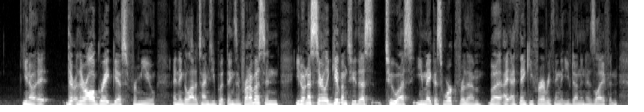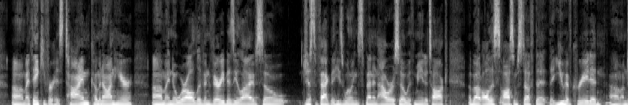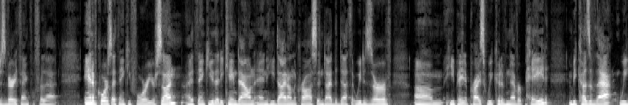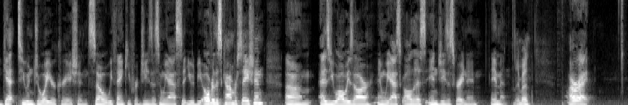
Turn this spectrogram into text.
you know, it, they're, they're all great gifts from you. I think a lot of times you put things in front of us and you don't necessarily give them to this to us. You make us work for them. But I, I thank you for everything that you've done in his life. And um, I thank you for his time coming on here. Um, I know we're all living very busy lives, so just the fact that he's willing to spend an hour or so with me to talk about all this awesome stuff that that you have created, um, I'm just very thankful for that. And of course, I thank you for your son. I thank you that he came down and he died on the cross and died the death that we deserve. Um, he paid a price we could have never paid. And because of that, we get to enjoy your creation. So we thank you for Jesus and we ask that you would be over this conversation um, as you always are. And we ask all this in Jesus' great name. Amen. Amen. All right.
